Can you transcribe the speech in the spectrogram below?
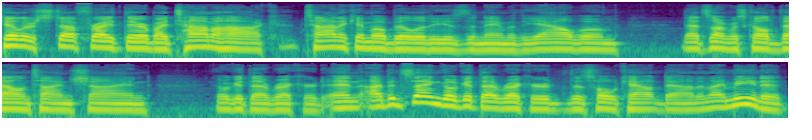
Killer stuff right there by Tomahawk. Tonic Immobility is the name of the album. That song was called Valentine Shine. Go get that record. And I've been saying go get that record this whole countdown, and I mean it.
